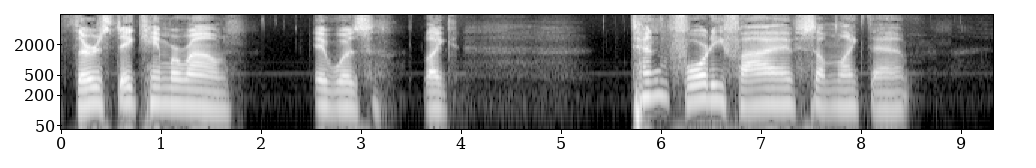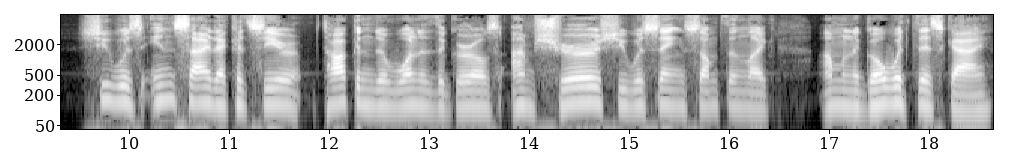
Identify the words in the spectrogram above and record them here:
Thursday came around. It was like 1045, something like that. She was inside. I could see her talking to one of the girls. I'm sure she was saying something like, I'm going to go with this guy.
